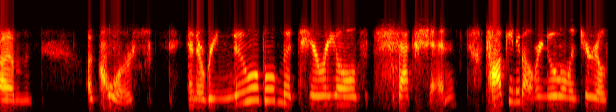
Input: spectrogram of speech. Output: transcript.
um, a course in a renewable materials section talking about renewable materials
